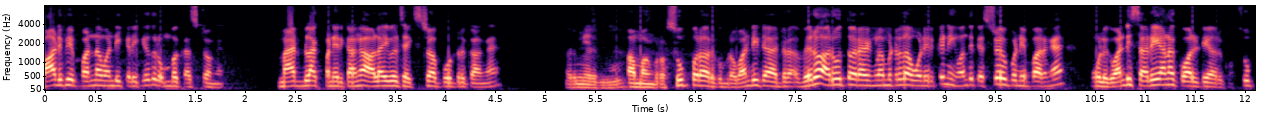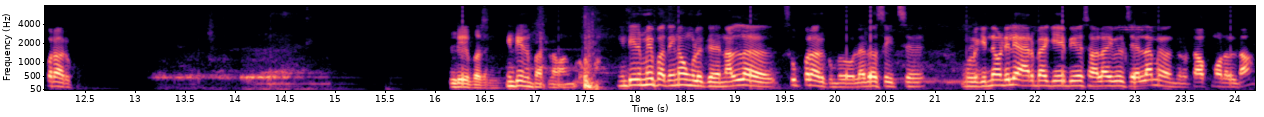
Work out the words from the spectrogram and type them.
மாடிஃபை பண்ண வண்டி கிடைக்கிறது ரொம்ப கஷ்டங்க. மேட் பிளாக் பண்ணியிருக்காங்க அலைவல்ஸ் எக்ஸ்ட்ரா போட்டிருக்காங்க. அருமையாக இருக்குங்க. ஆமாங்க ப்ரோ சூப்பராக இருக்கும் ப்ரோ வண்டி வெறும் அறுபத்தோராயிரம் கிலோமீட்டர் தான் ஓடி இருக்கு. நீங்கள் வந்து டெஸ்ட் ட்ரைவ் பண்ணி பாருங்க. உங்களுக்கு வண்டி சரியான குவாலிட்டியாக இருக்கும். சூப்பராக இருக்கும். இன்டீரியர் பார்த்துங்க இன்டீரியர் பார்ட்டில் வாங்க ப்ரோ இன்டீரியருமே பார்த்தீங்கன்னா உங்களுக்கு நல்ல சூப்பராக இருக்கும் ப்ரோ லெதர் சீட்ஸு உங்களுக்கு இந்த வண்டியிலே ஏர் பேக் ஏபிஎஸ் அலைவல்ஸ் எல்லாமே வந்துடும் டாப் மாடல் தான்.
